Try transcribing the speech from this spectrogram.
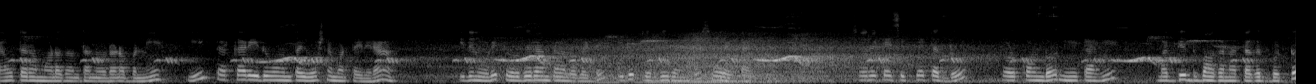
ಯಾವ ಥರ ಮಾಡೋದು ಅಂತ ನೋಡೋಣ ಬನ್ನಿ. ಏನು ತರಕಾರಿ ಇದು ಅಂತ ಯೋಚನೆ ಮಾಡ್ತಾಯಿದ್ದೀರಾ ಇದು ನೋಡಿ ತುರಿದಿರೋಂಥ ಆಲೂಗಡ್ಡೆ, ಇದು ತುರಿದಿರೋಂಥ ಸೋರೆಕಾಯಿ. ಸೋರೆಕಾಯಿ ಸಿಪ್ಪೆ ತೆಗೆದು ತೊಳ್ಕೊಂಡು ನೀಟಾಗಿ ಮಧ್ಯದ ಭಾಗನ ತೆಗೆದ್ಬಿಟ್ಟು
